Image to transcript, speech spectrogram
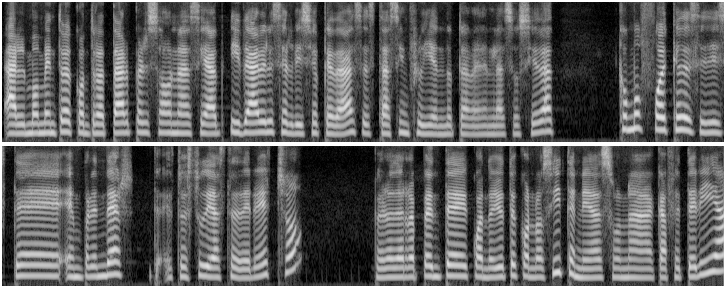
al momento de contratar personas y, y dar el servicio que das, estás influyendo también en la sociedad. ¿Cómo fue que decidiste emprender? Tú estudiaste derecho, pero de repente cuando yo te conocí tenías una cafetería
